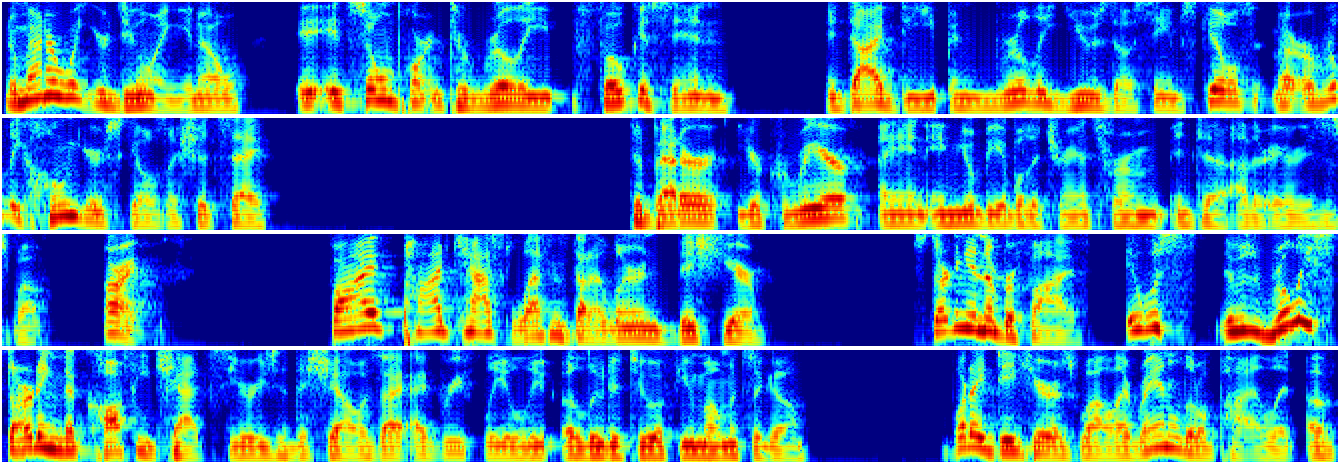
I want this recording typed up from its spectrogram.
no matter what you're doing, you know, it, it's so important to really focus in and dive deep and really use those same skills or really hone your skills, I should say, to better your career and, and you'll be able to transfer them into other areas as well. All right. Five podcast lessons that I learned this year. Starting at number five, it was it was really starting the coffee chat series of the show, as I, I briefly alluded to a few moments ago. What I did here as well, I ran a little pilot of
